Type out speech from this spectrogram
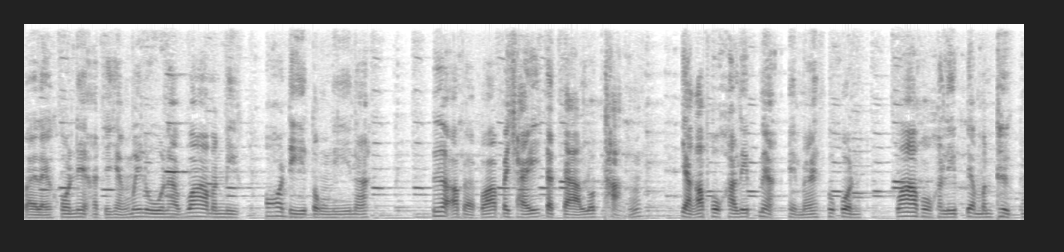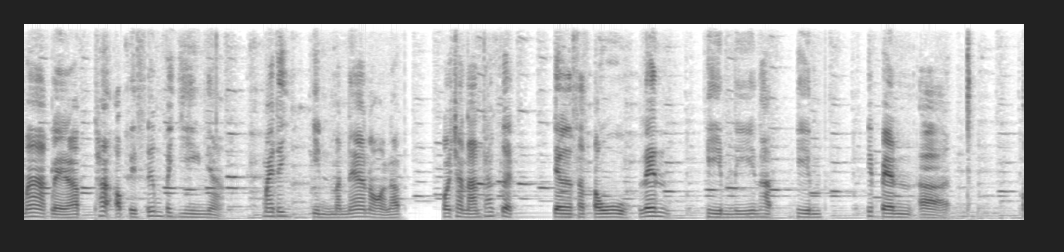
หลายๆคนเนี่ยอาจจะยังไม่รู้นะครับว่ามันมีข้อดีตรงนี้นะ เพื่อเอาแบบว่าไปใช้จัดการรถถังอย่าง Apocalypse เนี่ยเห็นไหมทุกคนว่า Apocalypse เนี่ยมันถึกมากเลยครับ ถ้าเอาไปซึมไปยิงเนี่ยไม่ได้กินมันแน่นอนครับ เพราะฉะนั้นถ้าเกิดเจอศัตรูเล่นทีมนี้นะครับ ทีมที่เป็นโซ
